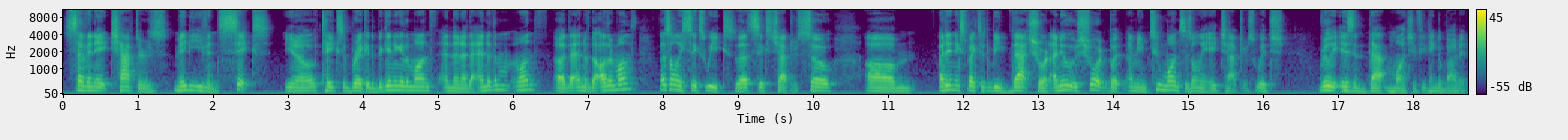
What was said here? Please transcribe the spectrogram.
seven, eight chapters, maybe even six. You know, takes a break at the beginning of the month, and then at the end of the month, uh, the end of the other month, that's only six weeks. So that's six chapters. So um, I didn't expect it to be that short. I knew it was short, but I mean, two months is only eight chapters, which really isn't that much if you think about it.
